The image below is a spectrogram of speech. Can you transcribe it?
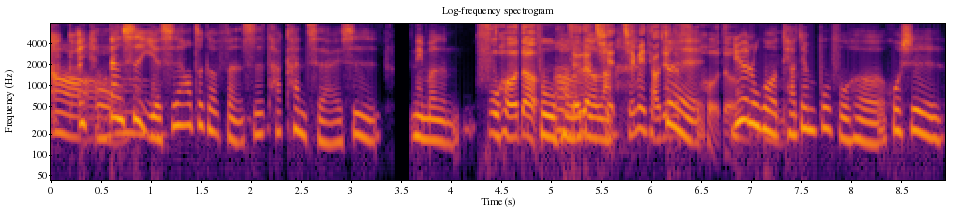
哦，但是也是要这个粉丝他看起来是你们符合的，符合的前前面条件符合的。因为如果条件不符合或是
